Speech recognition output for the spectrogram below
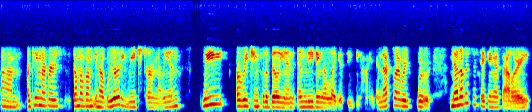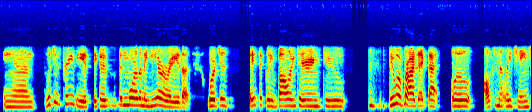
um, our team members, some of them, you know, we already reached our millions. We are reaching for the billion and leaving a legacy behind. And that's why we're we're none of us is taking a salary and which is crazy. It's because it's been more than a year already that we're just basically volunteering to do a project that will ultimately change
